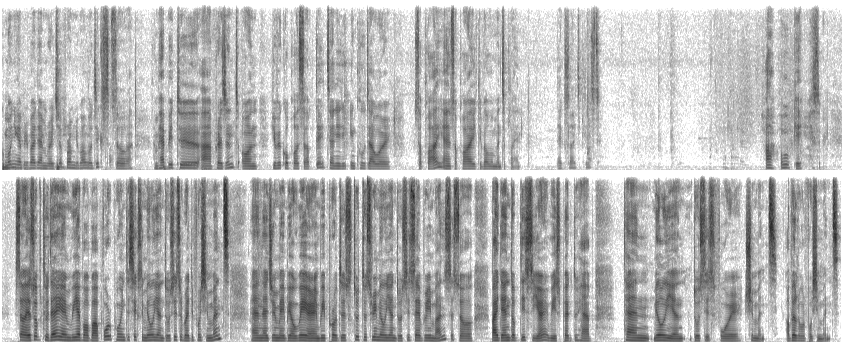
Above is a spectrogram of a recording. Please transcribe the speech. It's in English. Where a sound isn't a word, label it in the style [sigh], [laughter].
Good morning, everybody. I'm Rachel from EuBiologics. So uh, I'm happy to uh, present on Euvichol Plus updates, and it includes our supply and supply development plan. Next slide, please. Ah, okay. [laughs] So as of today, and we have about 4.6 million doses ready for shipment. And as you may be aware, and we produce 2 to 3 million doses every month. So by the end of this year, we expect to have 10 million doses for shipments, available for shipments.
